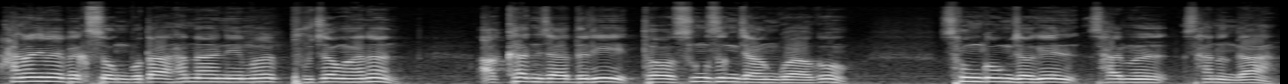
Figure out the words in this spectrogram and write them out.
하나님의 백성보다 하나님을 부정하는 악한 자들이 더 승승장구하고 성공적인 삶을 사는가?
